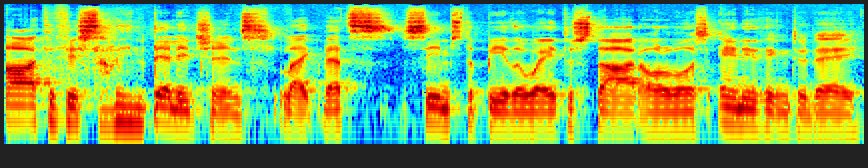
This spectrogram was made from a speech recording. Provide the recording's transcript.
artificial intelligence, like that seems to be the way to start almost anything today.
